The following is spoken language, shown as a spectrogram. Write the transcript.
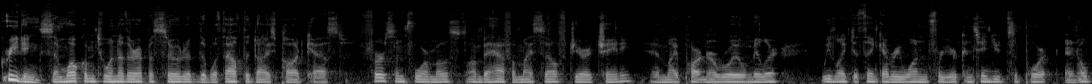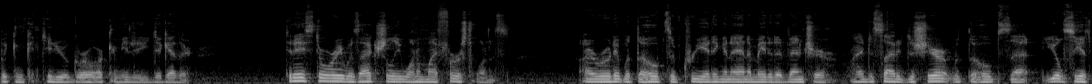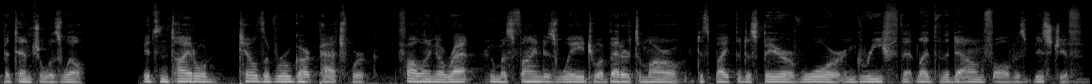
Greetings and welcome to another episode of the Without the Dice podcast. First and foremost, on behalf of myself, Jarrett Cheney, and my partner, Royal Miller, we'd like to thank everyone for your continued support and hope we can continue to grow our community together. Today's story was actually one of my first ones. I wrote it with the hopes of creating an animated adventure. I decided to share it with the hopes that you'll see its potential as well. It's entitled Tales of Rogart Patchwork following a rat who must find his way to a better tomorrow despite the despair of war and grief that led to the downfall of his mischief.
